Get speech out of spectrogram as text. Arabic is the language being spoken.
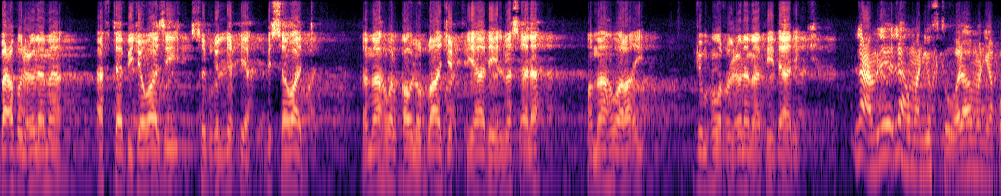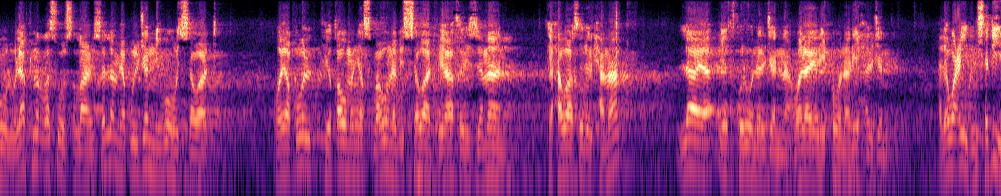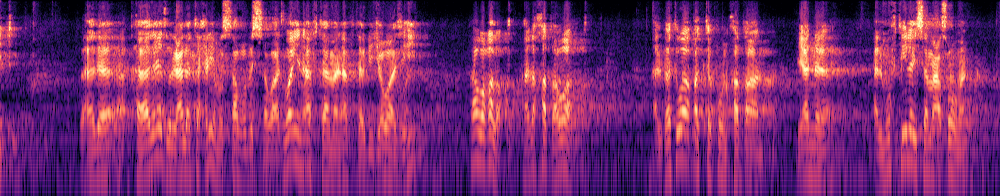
بعض العلماء أفتى بجواز صبغ اللحية بالسواد فما هو القول الراجح في هذه المسألة؟ وما هو رأي جمهور العلماء في ذلك؟ نعم لهم أن يفتوا ولهم أن يقولوا لكن الرسول صلى الله عليه وسلم يقول جنبوه السواد ويقول في قوم يصبغون بالسواد في آخر الزمان كحواصل الحمام لا يدخلون الجنة ولا يريحون ريح الجنة. هذا وعيد شديد. فهذا هذا يدل على تحريم الصبغ بالسواد. وإن أفتى من أفتى بجوازه فهو غلط. هذا خطأ واضح الفتوى قد تكون خطأ لأن المفتي ليس معصوما.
